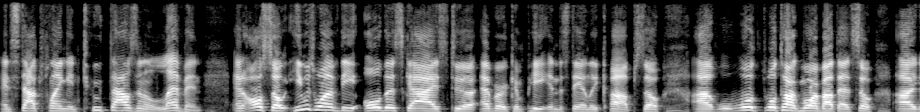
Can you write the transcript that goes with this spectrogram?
and stopped playing in 2011. And also, he was one of the oldest guys to ever compete in the Stanley Cup. So uh, we'll we'll talk more about that. So uh,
